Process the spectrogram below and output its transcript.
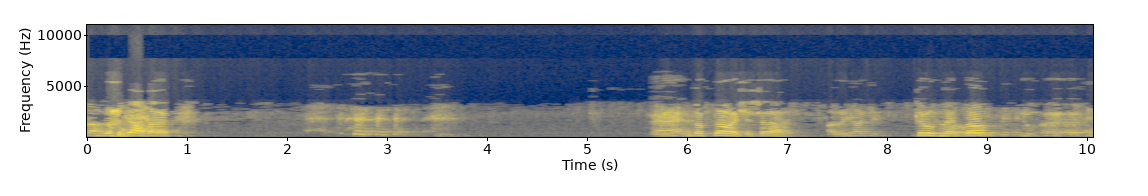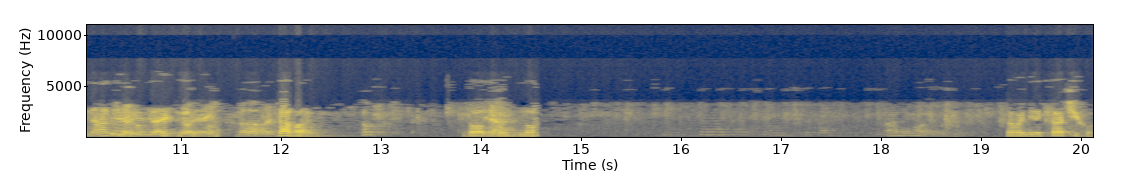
No dawaj. E, Dotknąłeś jeszcze raz. Ale ja cię... Trudne, co? No, e, e. Na czym projekt? No dobra. Dawaj. Dotknąć, no. A nie mogę. Dawaj, Mirek, teraz cicho.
